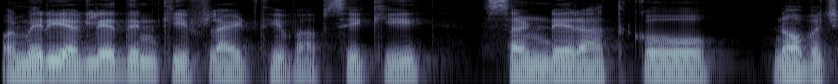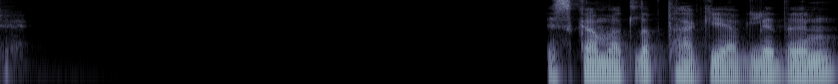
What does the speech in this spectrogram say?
और मेरी अगले दिन की फ़्लाइट थी वापसी की संडे रात को नौ बजे। इसका मतलब था कि अगले दिन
